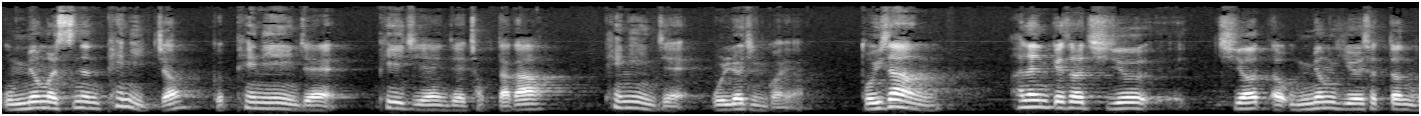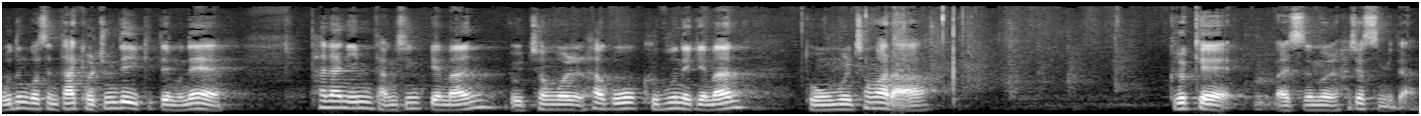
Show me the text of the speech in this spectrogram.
운명을 쓰는 펜이 있죠. 그 펜이 이제 페이지에 이제 적다가 펜이 이제 올려진 거예요. 더 이상 하나님께서 지어, 지어 어, 운명 지으셨던 모든 것은 다 결정되어 있기 때문에 하나님 당신께만 요청을 하고 그분에게만 도움을 청하라. 그렇게 말씀을 하셨습니다.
